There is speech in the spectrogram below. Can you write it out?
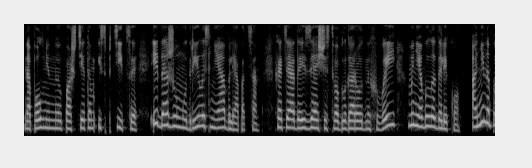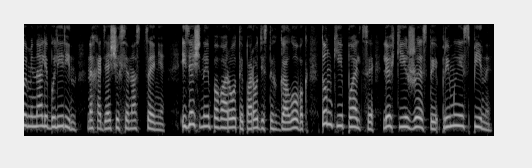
наполненную паштетом из птицы, и даже умудрилась не обляпаться, хотя до изящества благородных вей мне было далеко. Они напоминали балерин, находящихся на сцене. Изящные повороты породистых головок, тонкие пальцы, легкие жесты, прямые спины.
